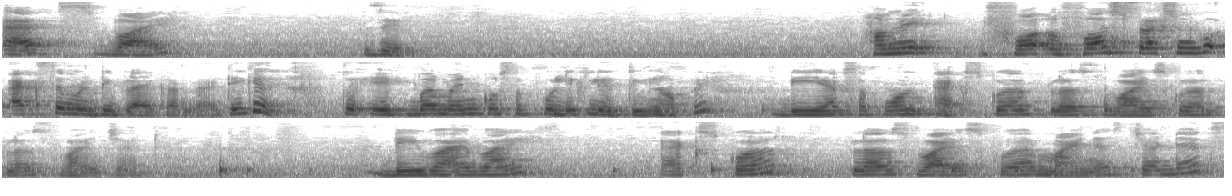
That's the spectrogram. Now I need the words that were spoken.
x, y 0 हमने फ़र्स्ट फ्रैक्शन को x से मल्टीप्लाई करना है, ठीक है? तो एक बार मैं इनको सबको लिख लेती हूँ यहाँ पे। D x upon x square plus y square plus y z d y by x square plus y square minus z x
